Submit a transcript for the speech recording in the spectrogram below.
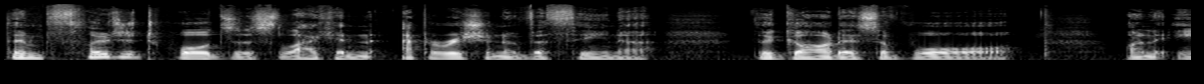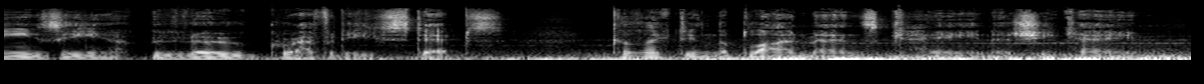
then floated towards us like an apparition of Athena, the goddess of war, on easy, low gravity steps, collecting the blind man's cane as she came.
